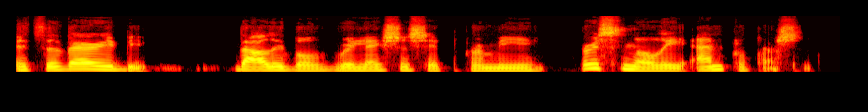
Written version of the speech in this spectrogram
it's a very valuable relationship for me personally and professionally.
